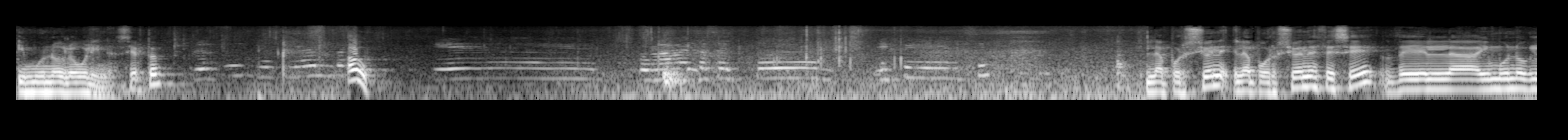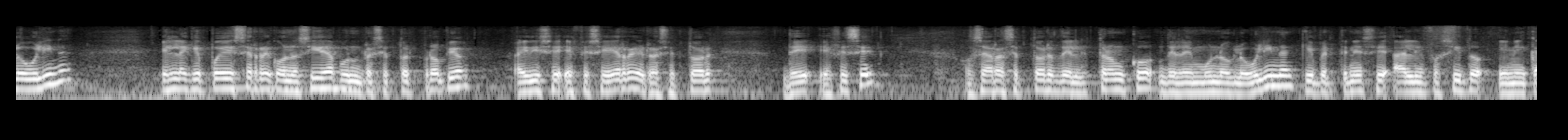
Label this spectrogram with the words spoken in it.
inmunoglobulina, ¿cierto? ¡Oh! ¿Qué tomaba el receptor FS? La porción, la porción FC de la inmunoglobulina es la que puede ser reconocida por un receptor propio. Ahí dice FCR, el receptor de FC, o sea, receptor del tronco de la inmunoglobulina que pertenece al linfocito NK.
